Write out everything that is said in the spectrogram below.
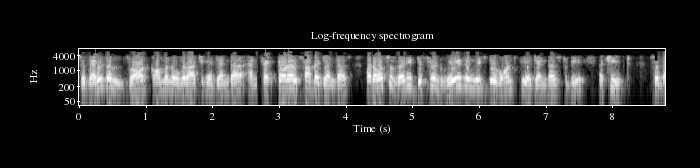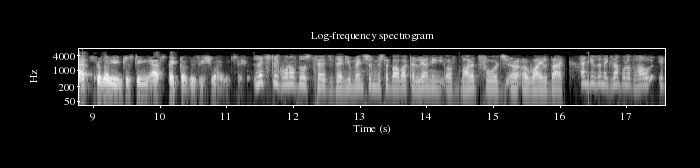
So there is a broad common overarching agenda and sectoral sub-agendas, but also very different ways in which they want the agendas to be achieved. So that's a very interesting aspect of this issue, I would say. Let's take one of those threads then. You mentioned Mr. Baba Kalyani of Bharat Forge uh, a while back and gives an example of how it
